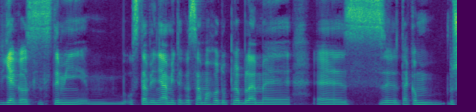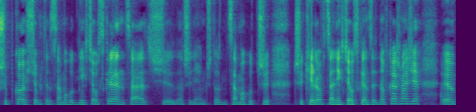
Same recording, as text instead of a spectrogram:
jego z, z, tymi ustawieniami tego samochodu, problemy e, z taką szybkością. Ten samochód nie chciał skręcać, znaczy nie wiem, czy to samochód, czy, czy kierowca nie chciał skręcać. No w każdym razie e,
